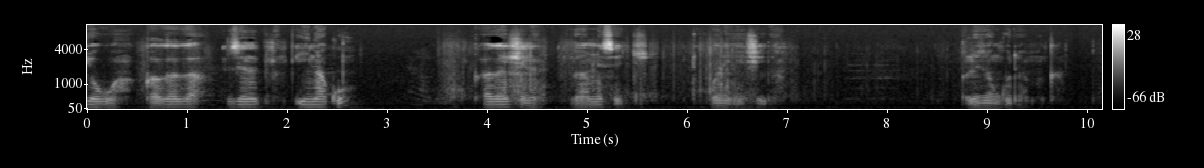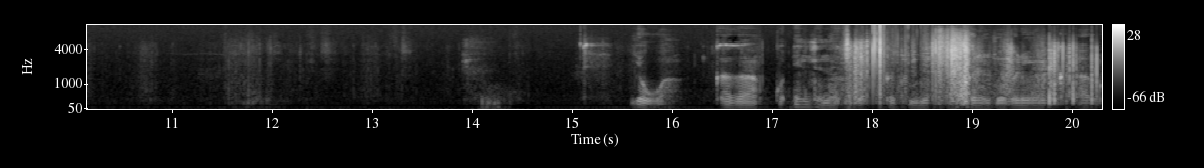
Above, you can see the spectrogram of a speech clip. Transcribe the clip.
Yauwa kaga ga zenith ɗina ko? Ka gan shi nan. Ga message. To in shiga. Zan gwada maka yauwa kaga kuɗin da na iya aka turo bari je bari in maka aro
